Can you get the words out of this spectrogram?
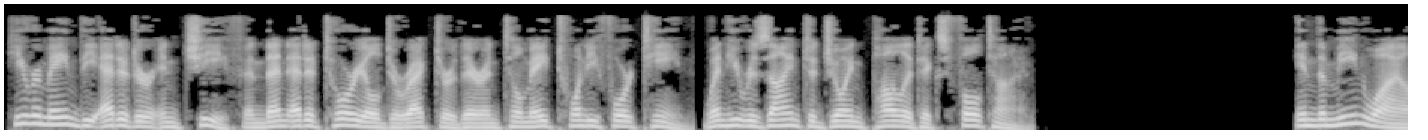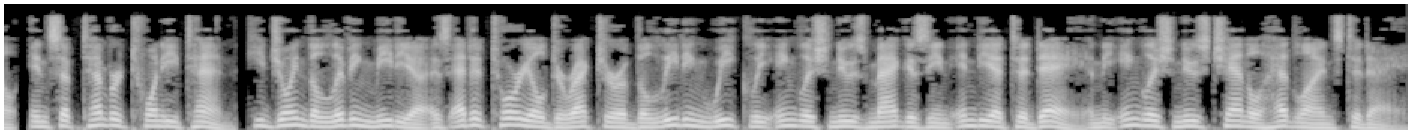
He remained the editor-in-chief and then editorial director there until May 2014, when he resigned to join politics full-time. In the meanwhile, in September 2010, he joined the Living Media as editorial director of the leading weekly English news magazine India Today and the English news channel Headlines Today.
